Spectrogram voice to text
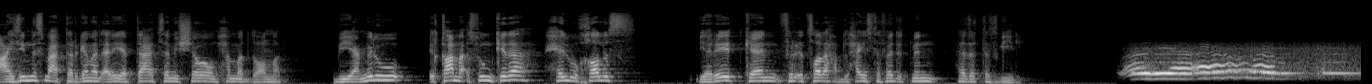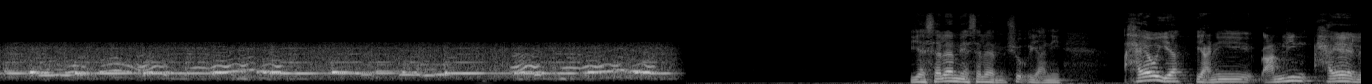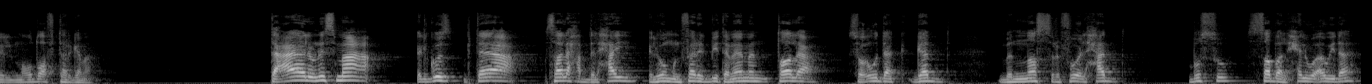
عايزين نسمع الترجمة الآلية بتاعت سامي الشوا ومحمد عمر. بيعملوا إيقاع مقسوم كده حلو خالص. يا ريت كان فرقة صالح عبد الحي استفادت من هذا التسجيل. يا سلام يا سلام. شو يعني؟ حيوية يعني عاملين حياة للموضوع في الترجمة. تعالوا نسمع الجزء بتاع صالح عبد الحي اللي هو منفرد بيه تماما. طالع سعودك جد بالنصر فوق الحد. بصوا الصبا الحلو قوي ده.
